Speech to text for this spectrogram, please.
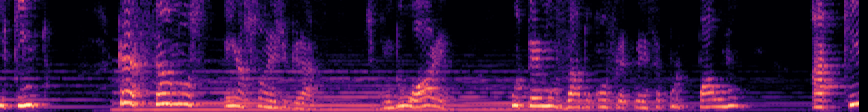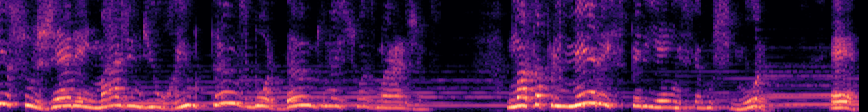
E quinto, cresçamos em ações de graças. Segundo Warren, o termo usado com frequência por Paulo aqui sugere a imagem de um rio transbordando nas suas margens. Nossa primeira experiência no Senhor é,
